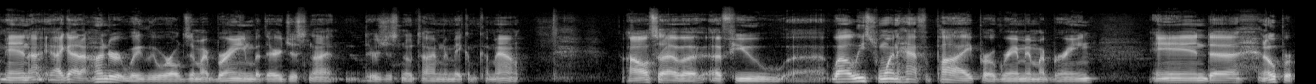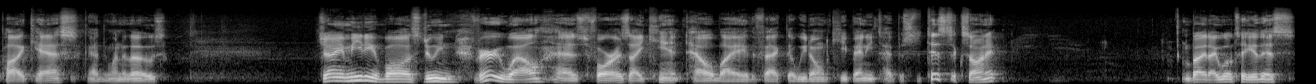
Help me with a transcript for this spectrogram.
man, I, I got a hundred Wiggly Worlds in my brain, but they're just not. There's just no time to make them come out. I also have a, a few, uh, well, at least one half a pie program in my brain, and uh, an Oprah podcast. Got one of those. Giant Media Ball is doing very well, as far as I can't tell by the fact that we don't keep any type of statistics on it. But I will tell you this:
